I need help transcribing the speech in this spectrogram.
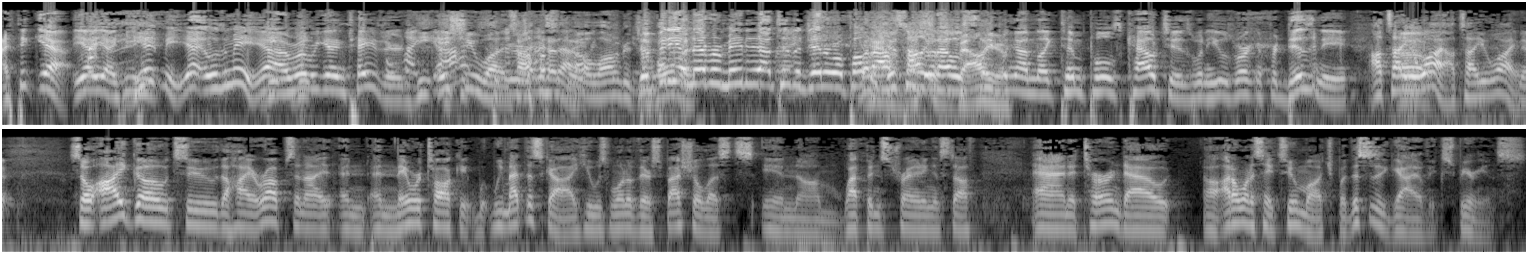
I think yeah, yeah, yeah. He, He- hit me. Yeah, it was me. Yeah, the- I remember the- getting tasered. the issue was, How, check out. how long did you The hold video it? never made it out to the general public. I'll This is tell when you I was value. sleeping on like Tim Pool's couches when he was working for Disney. I'll tell you Uh, why. I'll tell you why. yeah. So I go to the higher ups and I and and they were talking. We met this guy. He was one of their specialists in um, weapons training and stuff. And it turned out uh, I don't want to say too much, but this is a guy of experience,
